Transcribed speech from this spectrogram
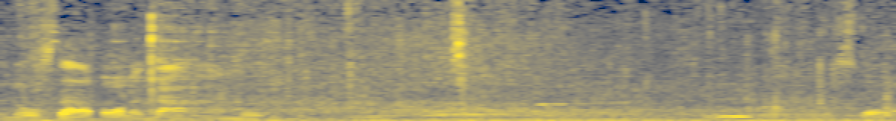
It don't stop on a dime, but it'll stop.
